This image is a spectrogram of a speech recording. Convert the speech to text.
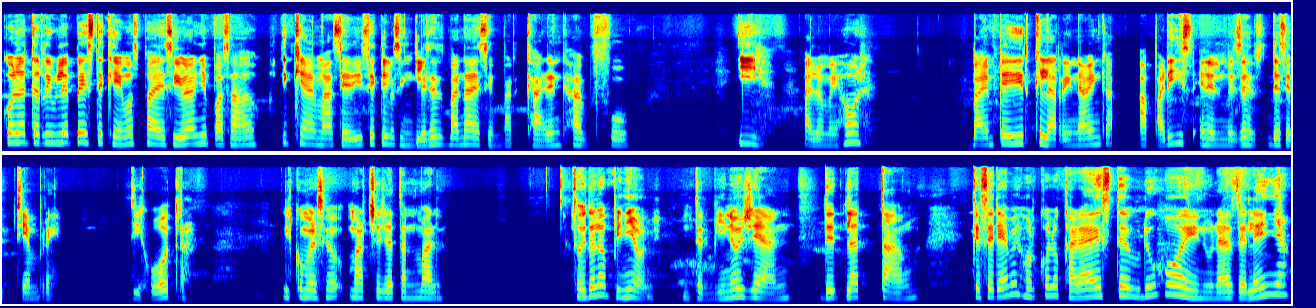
Con la terrible peste que hemos padecido el año pasado, y que además se dice que los ingleses van a desembarcar en Habfu, y, a lo mejor, va a impedir que la reina venga a París en el mes de, septiembre, dijo otra. El comercio marcha ya tan mal. Soy de la opinión, intervino Jean de Town, que sería mejor colocar a este brujo en unas de leña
